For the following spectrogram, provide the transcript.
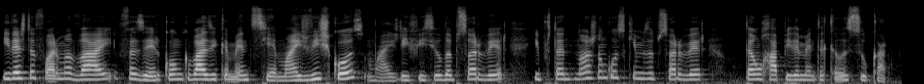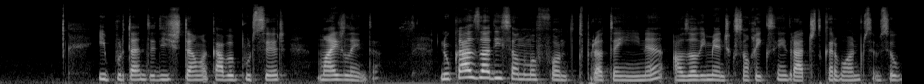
e desta forma vai fazer com que basicamente se é mais viscoso, mais difícil de absorver e portanto nós não conseguimos absorver tão rapidamente aquele açúcar. E portanto a digestão acaba por ser mais lenta. No caso da adição de uma fonte de proteína aos alimentos que são ricos em hidratos de carbono, por exemplo, se eu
